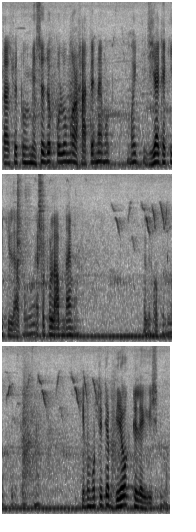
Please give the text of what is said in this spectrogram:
তাৰপিছত তুমি মেছেজক ক'লোঁ মোৰ হাতে নাই মোৰ মই জীয়াই থাকি কি লাভ হ'ব? একোতো লাভ নাই মোৰ। দিয়ক কিন্তু মোৰ তেতিয়া বিৰক্তি লাগি গৈছিল মোক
